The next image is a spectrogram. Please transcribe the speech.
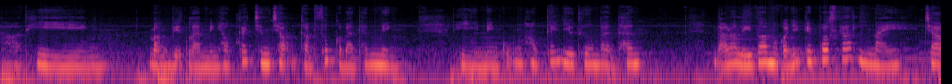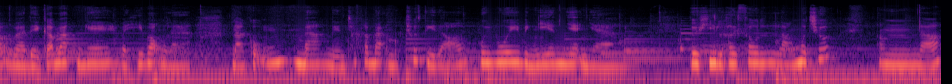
đó, thì bằng việc là mình học cách trân trọng cảm xúc của bản thân mình, thì mình cũng học cách yêu thương bản thân đó là lý do mà có những cái podcast này cho, và để các bạn nghe, và hy vọng là nó cũng mang đến cho các bạn một chút gì đó vui vui, bình yên, nhẹ nhàng đôi khi là hơi sâu lắng một chút. Um, đó.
